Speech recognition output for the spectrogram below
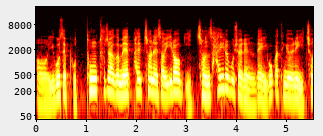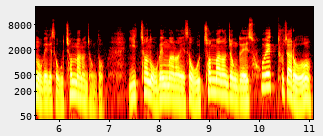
어, 이곳의 보통 투자 금액 8천에서 1억 2천 사이를 보셔야 되는데 이곳 같은 경우에는 2,500에서 5천만 원 정도, 2,500만 원에서 5천만 원 정도의 소액 투자로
